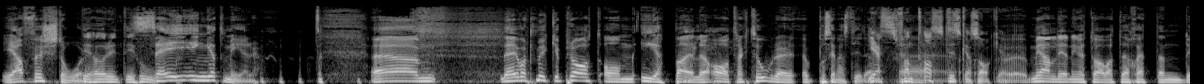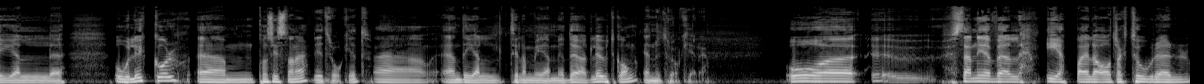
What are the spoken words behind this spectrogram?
Jag förstår. Det hör inte ihop. Säg inget mer. Ehm, det har varit mycket prat om EPA eller A-traktorer eh, på senaste tiden. Yes, fantastiska saker. Eh, Med anledning av att det har skett en del eh, olyckor ehm, på sistone. Det är tråkigt. Eh, en del till och med med dödlig utgång. Ännu tråkigare. Och eh, Sen är väl EPA eller A-traktorer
